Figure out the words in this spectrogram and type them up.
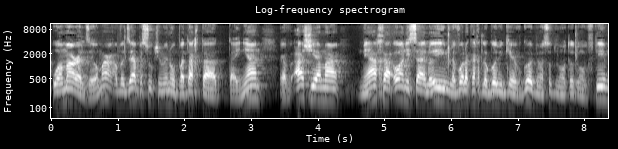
הוא אמר על זה. הוא אמר אבל זה הפסוק שממנו הוא פתח את העניין רב אשי אמר מאחה או הניסה אלוהים לבוא לקחת לו גוי מקרב גוי במסות ומוטות ומופתים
